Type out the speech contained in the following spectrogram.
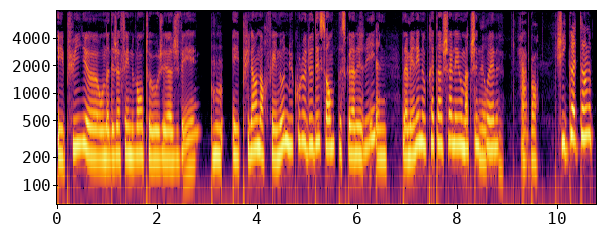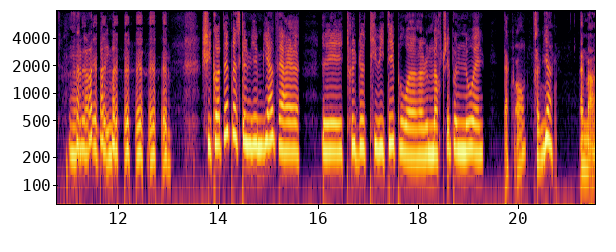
Et puis, euh, on a déjà fait une vente au GHV. Mm. Et puis là, on en refait une autre, du coup, le 2 décembre, parce que la mairie, Euh, la mairie nous prête un chalet au marché de Noël. Ah bon. Je suis contente. Je suis contente parce que j'aime bien faire euh, les trucs d'activité pour euh, le marché pour Noël. D'accord. Très bien. Eh ben,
